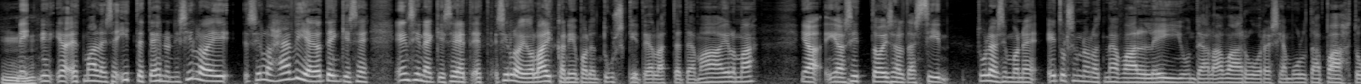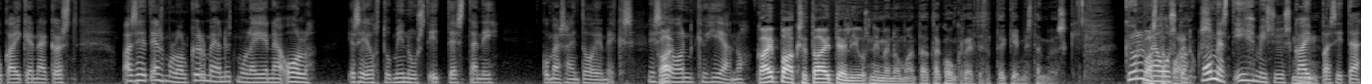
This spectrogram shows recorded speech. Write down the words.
Mm. Niin, niin, ja että mä olen se itse tehnyt, niin silloin, ei, silloin häviää jotenkin se, ensinnäkin se, että, että silloin ei ole aika niin paljon tuskitella tätä maailmaa. Ja, ja sitten toisaalta siinä tulee semmoinen, ei tule semmoinen että mä vaan leijun täällä avaruudessa ja mulla tapahtuu kaiken näköistä. Vaan se, että ensin mulla on kylmä ja nyt mulla ei enää ole. Ja se johtuu minusta itsestäni, kun mä sain toimeksi. Niin se Ka- on kyllä hieno. Kaipaako se taiteilijuus nimenomaan tätä konkreettista tekemistä myöskin? Kyllä mä uskon. Mun mielestä ihmisyys kaipaa mm. sitä.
